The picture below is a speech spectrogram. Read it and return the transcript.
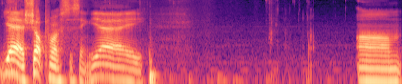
Yeah, shop processing. Yay. Um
